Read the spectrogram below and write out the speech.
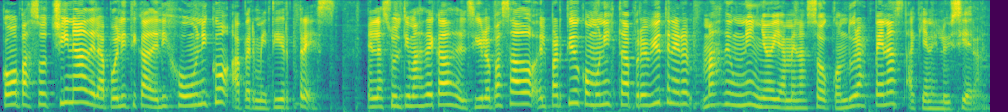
¿Cómo pasó China de la política del hijo único a permitir tres? En las últimas décadas del siglo pasado, el Partido Comunista prohibió tener más de un niño y amenazó con duras penas a quienes lo hicieron.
